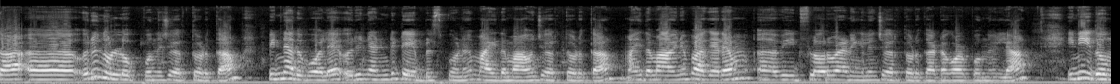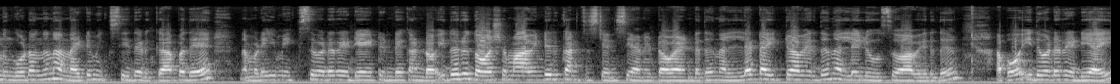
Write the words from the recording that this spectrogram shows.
കാ ഒരു നുള്ള ഉപ്പൊന്ന് ചേർത്ത് കൊടുക്കാം. പിന്നെ അതുപോലെ ഒരു രണ്ട് ടേബിൾ സ്പൂണ് മൈദമാവും ചേർത്ത് കൊടുക്കാം. മൈദമാവിന് പകരം വീറ്റ് ഫ്ലോർ വേണമെങ്കിലും ചേർത്ത് കൊടുക്കാം കേട്ടോ കുഴപ്പമൊന്നുമില്ല. ഇനി ഇതൊന്നും കൂടെ ഒന്ന് നന്നായിട്ട് മിക്സ് ചെയ്തെടുക്കുക. അപ്പോൾ അതേ നമ്മുടെ ഈ മിക്സ് ഇവിടെ റെഡി ആയിട്ടുണ്ട് കണ്ടോ? ഇതൊരു ദോശമാവിന്റെ ഒരു കൺസിസ്റ്റൻസിയാണ് കേട്ടോ വേണ്ടത്. നല്ല ടൈറ്റും ആവരുത് നല്ല ലൂസും ആവരുത്. അപ്പോൾ ഇതിവിടെ റെഡിയായി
